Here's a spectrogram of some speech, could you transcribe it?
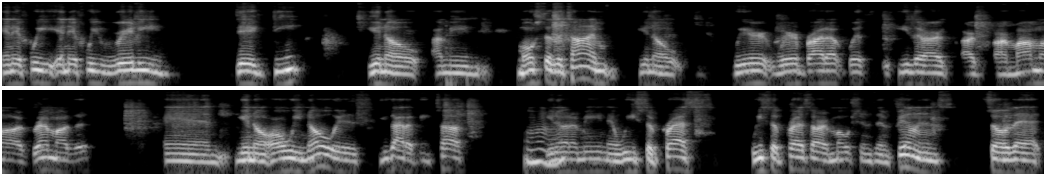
and if we and if we really dig deep, you know, I mean, most of the time, you know, we're we're brought up with either our our, our mama or grandmother, and you know, all we know is you got to be tough. Mm-hmm. You know what I mean? And we suppress we suppress our emotions and feelings so that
